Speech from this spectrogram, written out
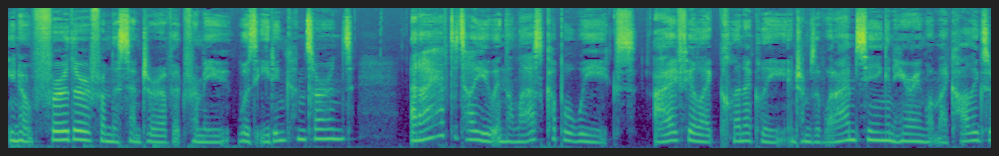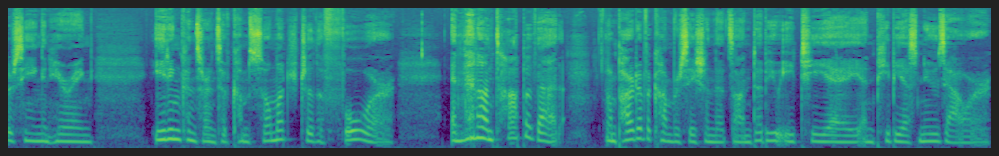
you know, further from the center of it for me was eating concerns. And I have to tell you, in the last couple weeks, I feel like clinically, in terms of what I'm seeing and hearing, what my colleagues are seeing and hearing, eating concerns have come so much to the fore. And then on top of that, I'm part of a conversation that's on WETA and PBS NewsHour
